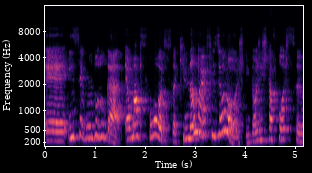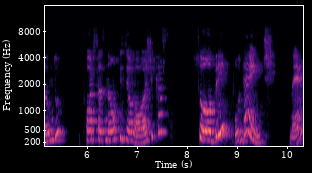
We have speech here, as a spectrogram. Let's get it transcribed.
É, em segundo lugar, é uma força que não é fisiológica. Então a gente está forçando forças não fisiológicas sobre o dente, né?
